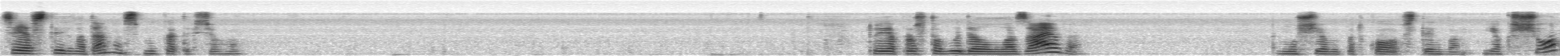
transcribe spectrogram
Це я встигла, да, насмикати всього? То я просто видалила зайве, тому що я випадково встигла. Якщо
